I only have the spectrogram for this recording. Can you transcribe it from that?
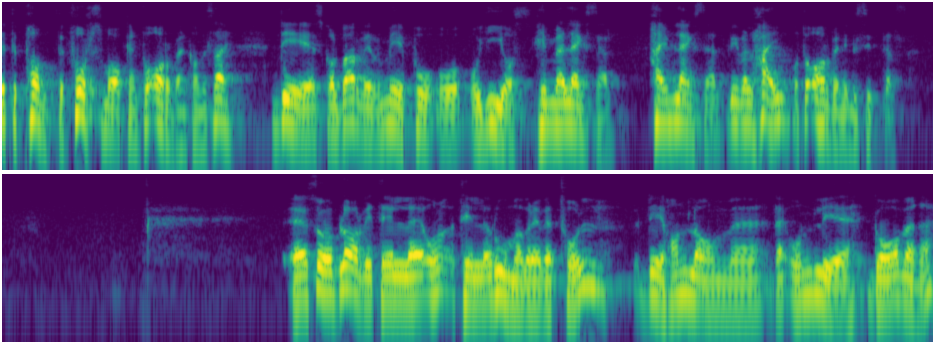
dette pantet, forsmaken på arven, kan vi si, det skal bare være med på å, å gi oss himmellengsel, heimlengsel. Vi vil heim og ta arven i besittelse. Eh, så blar vi til, eh, til Romerbrevet 12. Det handler om eh, de åndelige gavene.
